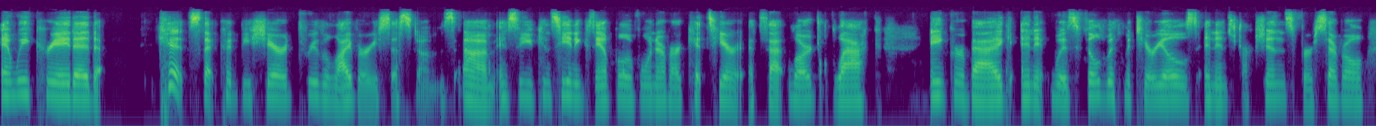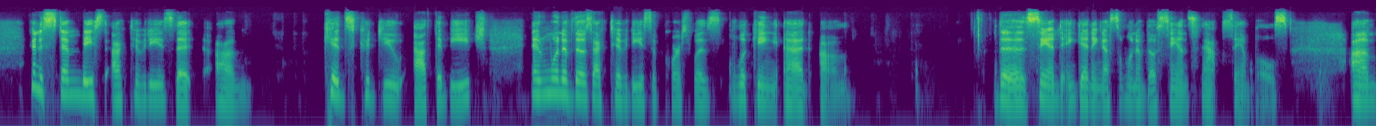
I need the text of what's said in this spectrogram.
and we created kits that could be shared through the library systems. Um, and so you can see an example of one of our kits here. It's that large black anchor bag and it was filled with materials and instructions for several kind of STEM-based activities that um, kids could do at the beach. And one of those activities, of course, was looking at um, the sand and getting us one of those sand snap samples. Um,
